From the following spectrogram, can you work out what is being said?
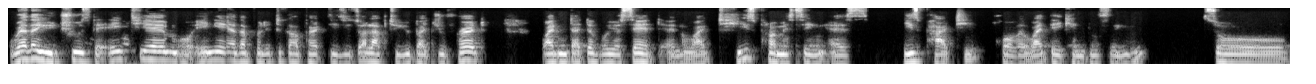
Whether you choose the ATM or any other political parties, it's all up to you. But you've heard what Ntate said and what he's promising as his party for what they can do for you. So,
